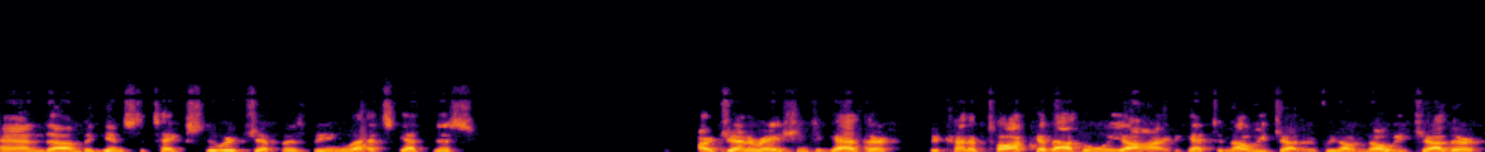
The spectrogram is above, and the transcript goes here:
and uh, begins to take stewardship as being let's get this our generation together to kind of talk about who we are, to get to know each other. If we don't know each other,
